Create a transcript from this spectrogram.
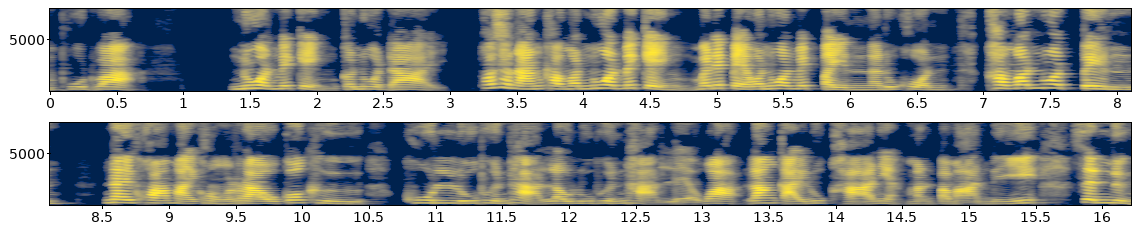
ำพูดว่า นวดไม่เก่งก็นวดได้ เพราะฉะนั้นคำว่านวดไม่เก่ง ไม่ได้แปลว่านวดไม่เป็นนะทุกคนคำว่านวดเป็นในความหมายของเราก็คือ คุณรู้พื้นฐานเรารู้พื้นฐานแล้วว่า ร่างกายลูกค้าเนี่ยมันประมาณนี้ เส้นหนึ่ง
